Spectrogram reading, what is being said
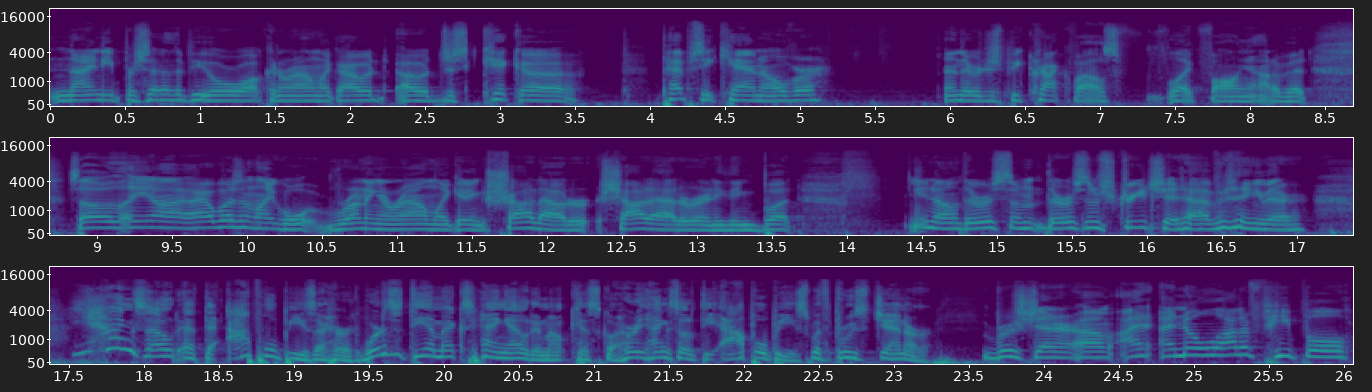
90% of the people were walking around. Like i would i would just kick a pepsi can over and there would just be crack vials like falling out of it. So you know, I wasn't like w- running around like getting shot out or shot at or anything, but you know, there was some there was some street shit happening there. He hangs out at the Applebee's. I heard. Where does DMX hang out in Mount Kisco? I heard he hangs out at the Applebee's with Bruce Jenner. Bruce Jenner. Um, I I know a lot of people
